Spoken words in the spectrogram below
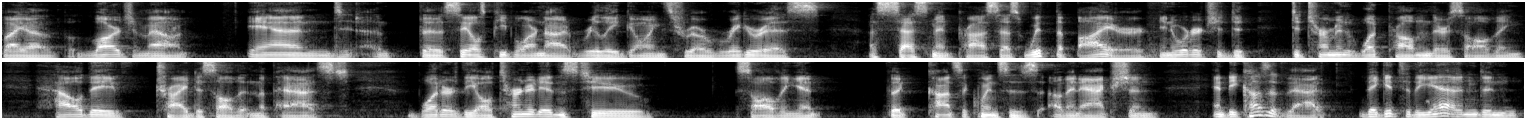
by a large amount. And the salespeople are not really going through a rigorous assessment process with the buyer in order to de- determine what problem they're solving, how they've tried to solve it in the past, what are the alternatives to solving it, the consequences of an action. And because of that, they get to the end and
